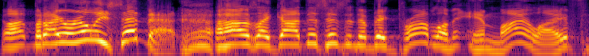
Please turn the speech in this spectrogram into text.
Uh, but I really said that. I was like, God, this isn't a big problem in my life,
